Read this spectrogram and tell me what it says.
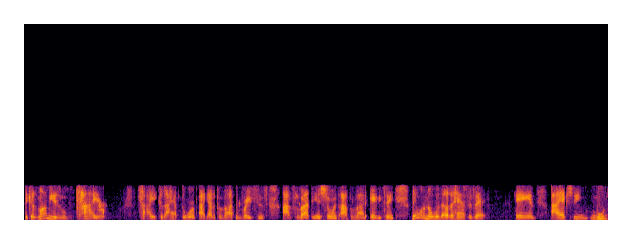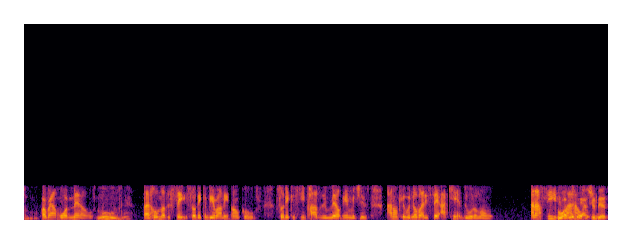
Because mommy is tired tired because I have to work. I got to provide the braces. I provide the insurance. I provide everything. They want to know where the other half is at. And I actually moved around more males, moved a whole other state so they can be around their uncles, so they can see positive male images. I don't care what nobody say. I can't do it alone. And I see you. Well, let me ask you this,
